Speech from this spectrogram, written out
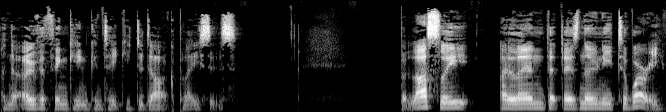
and that overthinking can take you to dark places. But lastly, I learned that there's no need to worry,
